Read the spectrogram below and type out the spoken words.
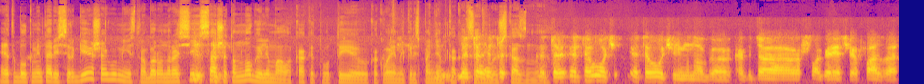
Это был комментарий Сергея Шойгу, министра обороны России. Саша, это много или мало? Как это? Вот ты, как военный корреспондент, как это, оцениваешь это, сказанное? Это, это, очень, это очень много. Когда шла горячая фаза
